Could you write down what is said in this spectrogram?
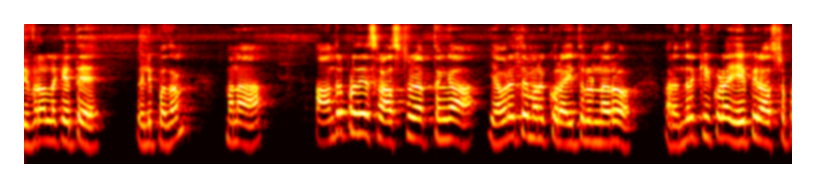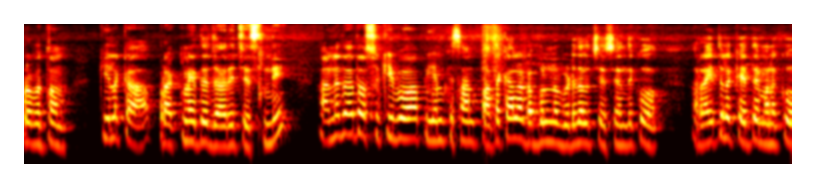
వివరాలకైతే వెళ్ళిపోదాం. మన ఆంధ్రప్రదేశ్ రాష్ట్ర వ్యాప్తంగా ఎవరైతే మనకు రైతులు ఉన్నారో వారందరికీ కూడా ఏపీ రాష్ట్ర ప్రభుత్వం కీలక ప్రకటన అయితే జారీ చేసింది. అన్నదాత సుఖీభవ పిఎం కిసాన్ పథకాల డబ్బులను విడుదల చేసేందుకు రైతులకైతే మనకు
